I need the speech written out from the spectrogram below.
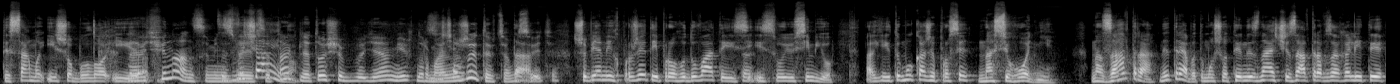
те саме і що було і Навіть фінанси, мені здається, звичайно. так? Для того, щоб я міг нормально Звичайно. жити в цьому Так. світі. Щоб я міг прожити і прогодувати і, і свою сім'ю. Так, і тому каже, проси на сьогодні. На завтра не треба, тому що ти не знаєш, чи завтра взагалі ти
